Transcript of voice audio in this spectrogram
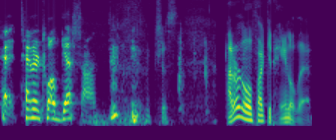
te- ten or twelve guests on. just, I don't know if I could handle that.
